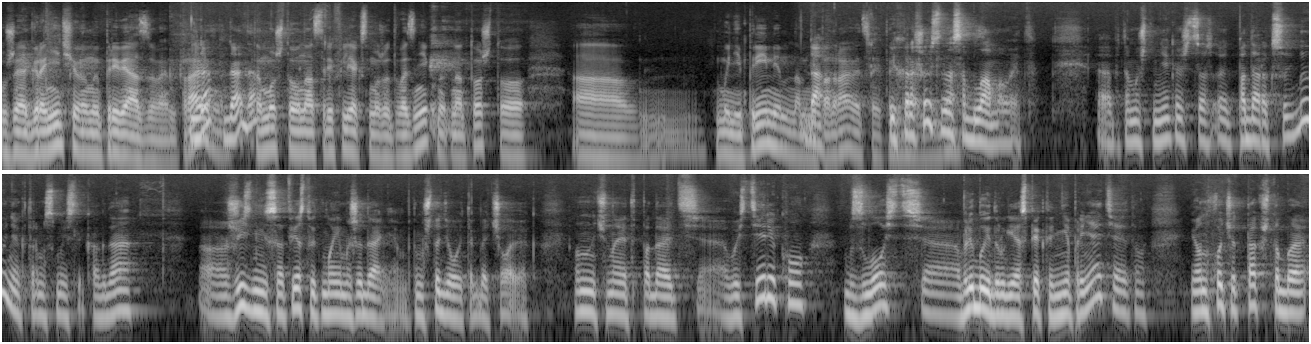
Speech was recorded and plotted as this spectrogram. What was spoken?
уже ограничиваем и привязываем, правильно? Да, да, да. Потому что у нас рефлекс может возникнуть на то, что мы не примем, нам да. не понравится. И, так и хорошо, если да. нас обламывает. Э, потому что, мне кажется, э, подарок судьбы в некотором смысле, когда Э, жизнь не соответствует моим ожиданиям. Потому что делает тогда человек? Он начинает подать э, в истерику, в злость, в любые другие аспекты непринятия этого. И он хочет так, чтобы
